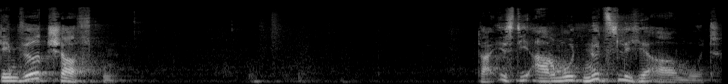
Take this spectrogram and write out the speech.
dem Wirtschaften. Da ist die Armut nützliche Armut.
